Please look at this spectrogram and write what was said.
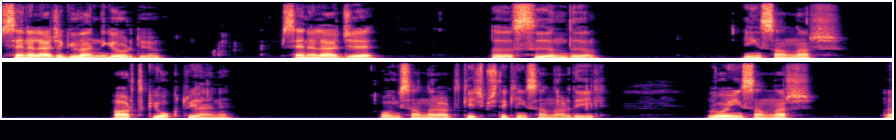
senelerce güvenli gördüğüm, senelerce e, sığındığım insanlar artık yoktu yani. O insanlar artık geçmişteki insanlar değil. Ve o insanlar ee,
